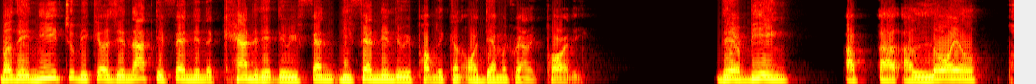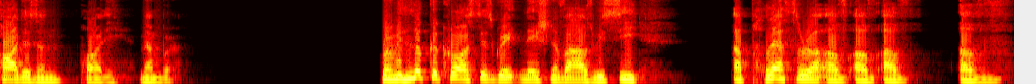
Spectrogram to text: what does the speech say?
but they need to because they're not defending the candidate, they're defend, defending the Republican or Democratic Party. They're being a, a, a loyal partisan party member. When we look across this great nation of ours, we see a plethora of, of, of, of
